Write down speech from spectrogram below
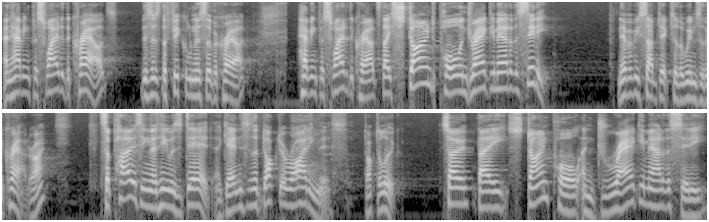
And having persuaded the crowds, this is the fickleness of a crowd, having persuaded the crowds, they stoned Paul and dragged him out of the city. Never be subject to the whims of the crowd, right? Supposing that he was dead. Again, this is a doctor writing this, Dr. Luke. So they stoned Paul and dragged him out of the city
